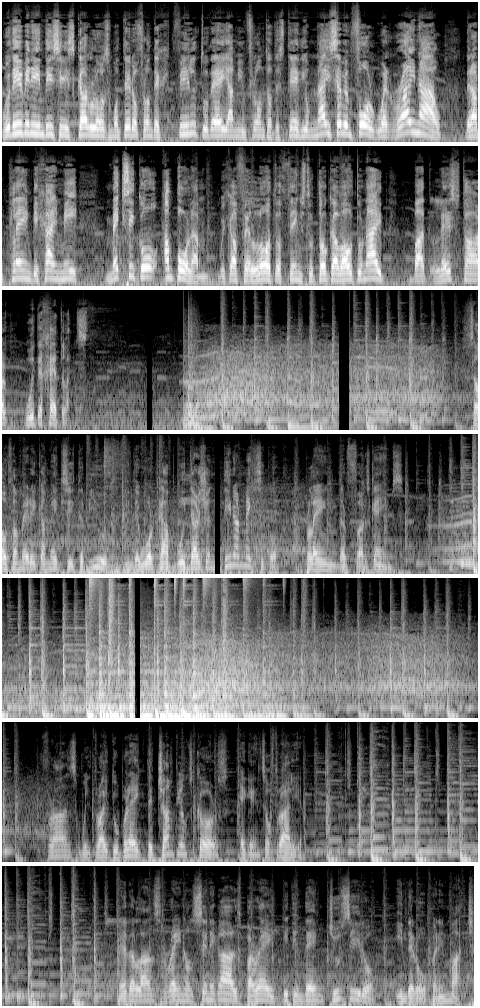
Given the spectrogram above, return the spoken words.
Good evening. This is Carlos Montero from the field. Today I'm in front of the stadium 974, where right now they are playing behind me Mexico and Poland. We have a lot of things to talk about tonight, but let's start with the headlines. South America makes its debut in the World Cup with Argentina and Mexico playing their first games. France will try to break the champions' curse against Australia. Netherlands reign on Senegal's parade, beating them 2-0 in their opening match.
